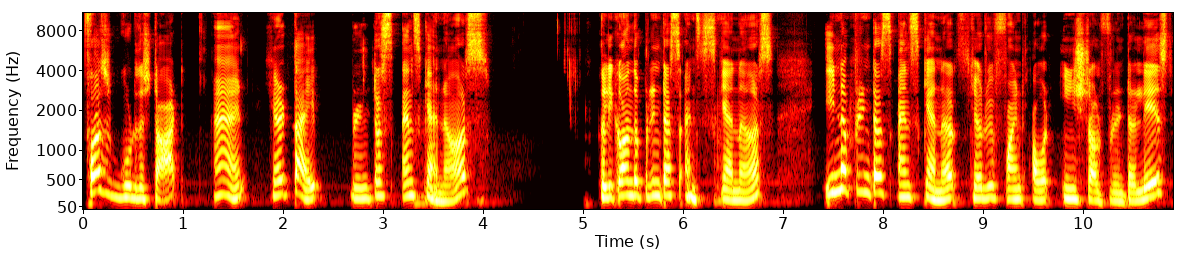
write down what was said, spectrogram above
First go to the start. And here type printers and scanners. Click on the printers and scanners. In a printers and scanners here we find our install printer list.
